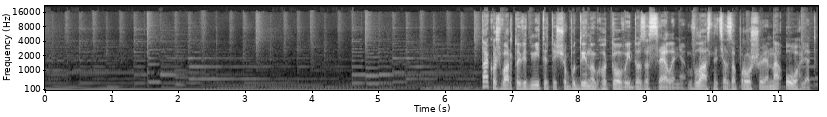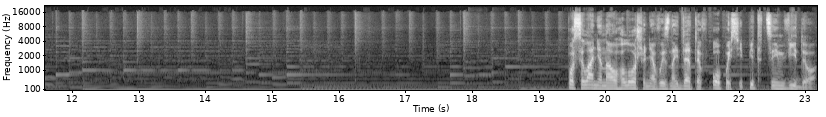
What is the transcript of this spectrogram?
Також варто відмітити, що будинок готовий до заселення. Власниця запрошує на огляд. Посилання на оголошення ви знайдете в описі під цим відео.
